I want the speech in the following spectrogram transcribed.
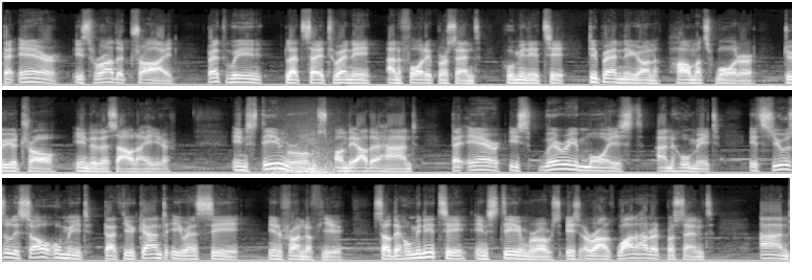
the air is rather dry, between let's say 20 and 40% humidity, depending on how much water do you throw into the sauna heater. In steam rooms, on the other hand, the air is very moist and humid. It's usually so humid that you can't even see in front of you. So the humidity in steam rooms is around 100% and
